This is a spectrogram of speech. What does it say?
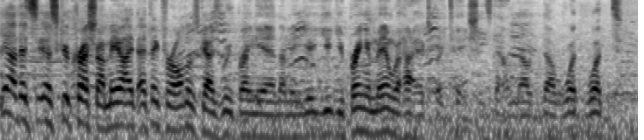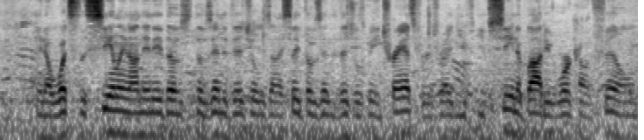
Yeah, that's, that's a good question. I mean, I, I, think for all those guys we bring in, I mean, you, you, you bring them in with high expectations. Now, now, now what, what, you know, what's the ceiling on any of those those individuals? And I say those individuals being transfers, right? You've, you've seen a body of work on film.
